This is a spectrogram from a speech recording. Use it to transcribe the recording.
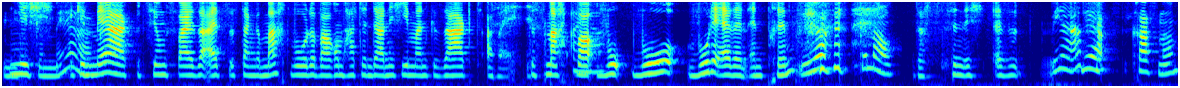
Nicht nicht, gemerkt. gemerkt. beziehungsweise als es dann gemacht wurde, warum hat denn da nicht jemand gesagt, Aber er das macht, wo, wo wurde er denn entprinzt? Ja, genau. Das finde ich, also, ja, Ja, krass, ne?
